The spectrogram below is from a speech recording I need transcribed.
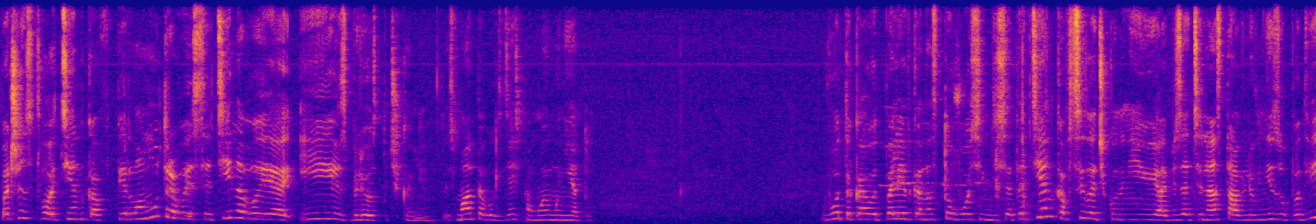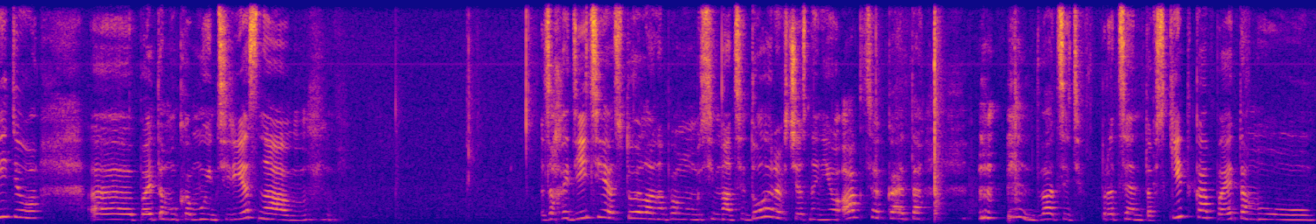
большинство оттенков перламутровые, сатиновые и с блесточками. То есть матовых здесь, по-моему, нету. Вот такая вот палетка на 180 оттенков. Ссылочку на нее я обязательно оставлю внизу под видео. Э, поэтому, кому интересно, заходите. Стоила она, по-моему, 17 долларов. Сейчас на нее акция какая-то. 20% скидка, поэтому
